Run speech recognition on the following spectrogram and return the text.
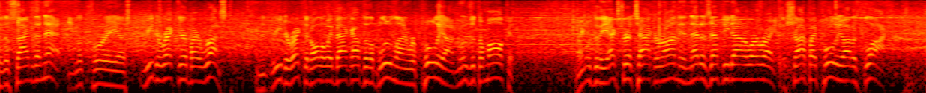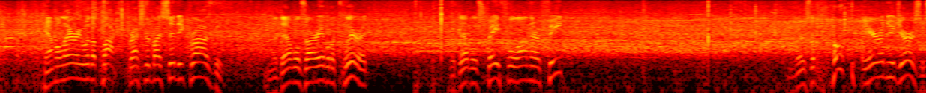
to the side of the net. He looked for a uh, redirect there by Rust. And it redirected all the way back out to the blue line where Pouliot moves it to Malkin. Penguins with the extra attacker on. The net is empty down to our right. The shot by Pouliot is blocked. Cammalleri with a puck. Pressured by Sidney Crosby. And the Devils are able to clear it. The Devils faithful on their feet. There's the hope here in New Jersey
